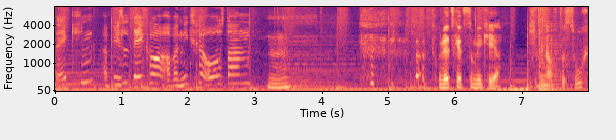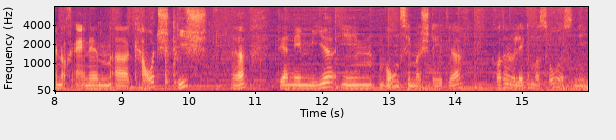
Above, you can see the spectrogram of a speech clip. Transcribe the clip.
Decken, ein bisschen Deko, aber nichts für Ostern. Mhm. und jetzt geht's zum Ikea. Ich bin auf der Suche nach einem äh, Couchtisch. Ja der neben mir im Wohnzimmer steht. Ja. Gerade überlegen, ob man sowas nimmt.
